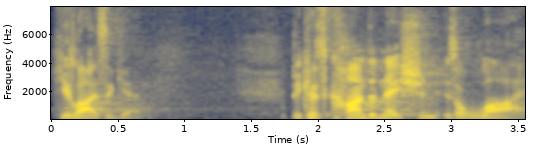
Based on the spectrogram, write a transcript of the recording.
he lies again. Because condemnation is a lie.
